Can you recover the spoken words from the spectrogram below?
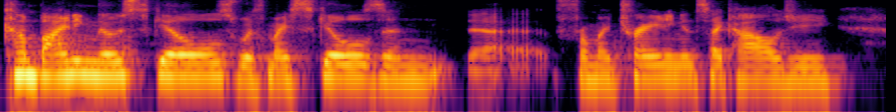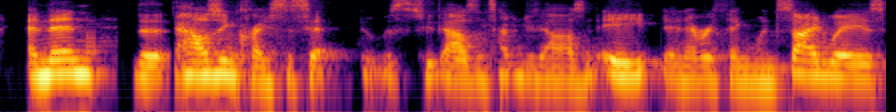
combining those skills with my skills and uh, from my training in psychology. And then the housing crisis hit. It was 2007 2008 and everything went sideways.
